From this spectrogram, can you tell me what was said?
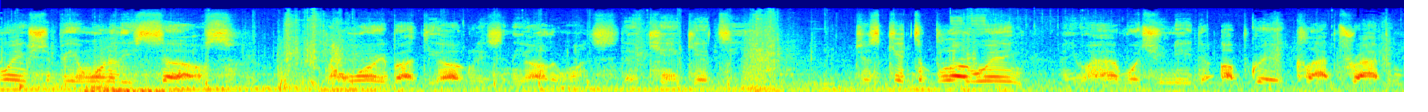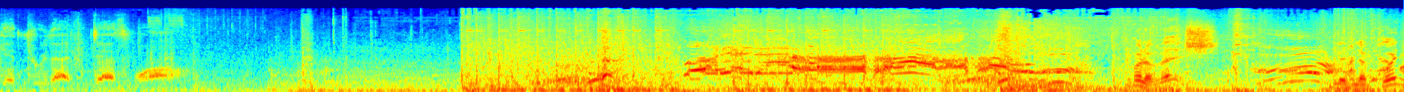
Bloodwing should be in one of these cells. Don't worry about the uglies and the other ones. They can't get to you. Just get to Bloodwing, and you'll have what you need to upgrade Claptrap and get through that death wall. Oh la vache Il a de la poigne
